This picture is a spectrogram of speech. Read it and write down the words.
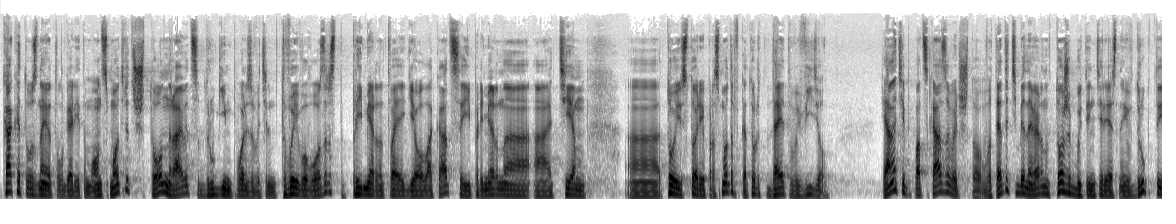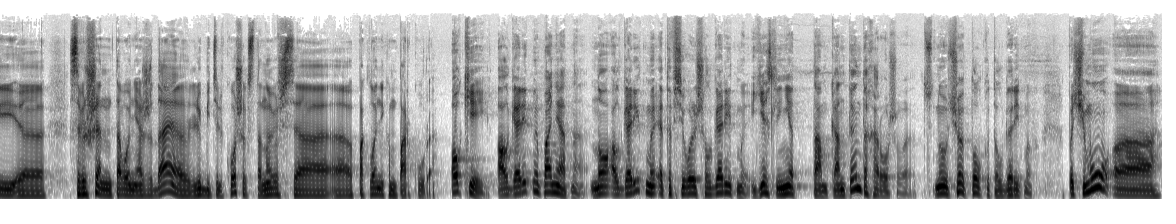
Как это узнает алгоритм? Он смотрит, что нравится другим пользователям твоего возраста, примерно твоей геолокации и примерно а, тем, а, той истории просмотров, которую ты до этого видел. И она типа подсказывает, что вот это тебе, наверное, тоже будет интересно. И вдруг ты, э, совершенно того не ожидая, любитель кошек, становишься э, поклонником паркура. Окей, алгоритмы понятно, но алгоритмы это всего лишь алгоритмы. Если нет там контента хорошего, ну что толку от алгоритмов? Почему, а,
